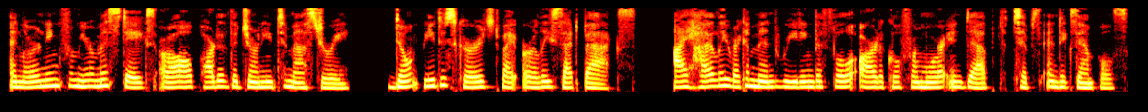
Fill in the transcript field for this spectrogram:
and learning from your mistakes are all part of the journey to mastery. Don't be discouraged by early setbacks. I highly recommend reading the full article for more in depth tips and examples.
